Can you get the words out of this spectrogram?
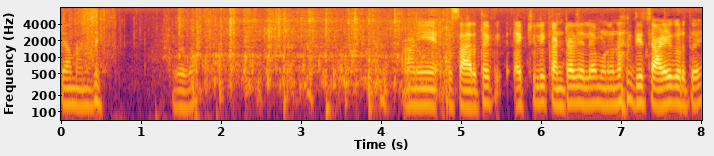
त्या हे बघा. आणि सार्थक ॲक्च्युली कंटाळलेला आहे म्हणून अगदी चाळे करतोय.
